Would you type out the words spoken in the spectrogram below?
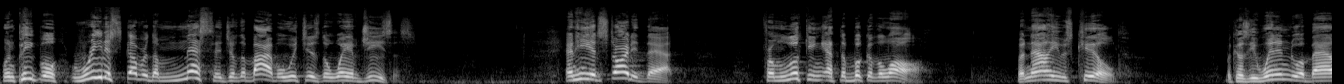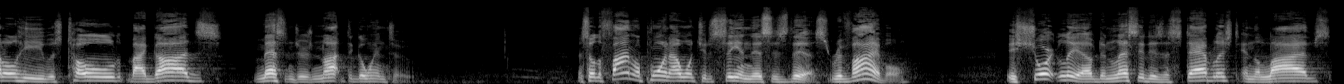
when people rediscover the message of the Bible, which is the way of Jesus. And he had started that from looking at the book of the law. But now he was killed because he went into a battle he was told by God's messengers not to go into. And so the final point I want you to see in this is this revival is short lived unless it is established in the lives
